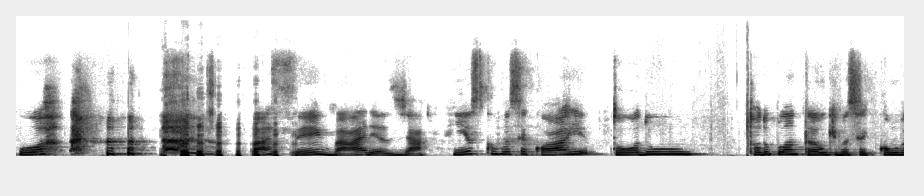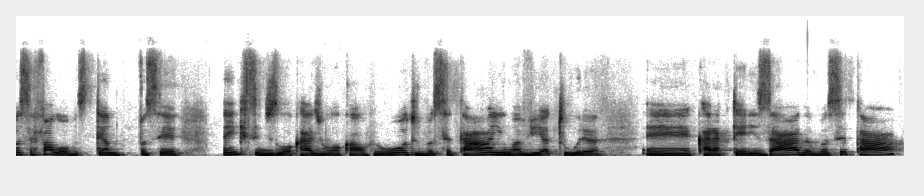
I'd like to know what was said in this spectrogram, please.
Oh. Passei várias já. Risco você corre todo todo plantão que você, como você falou, você tem, você tem que se deslocar de um local para o outro, você está em uma viatura é, caracterizada, você está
